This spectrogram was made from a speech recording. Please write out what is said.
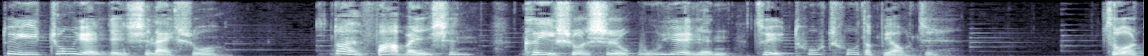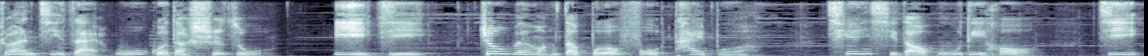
对于中原人士来说，断发纹身可以说是吴越人最突出的标志。《左传》记载，吴国的始祖以及。周文王的伯父泰伯迁徙到吴地后，即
